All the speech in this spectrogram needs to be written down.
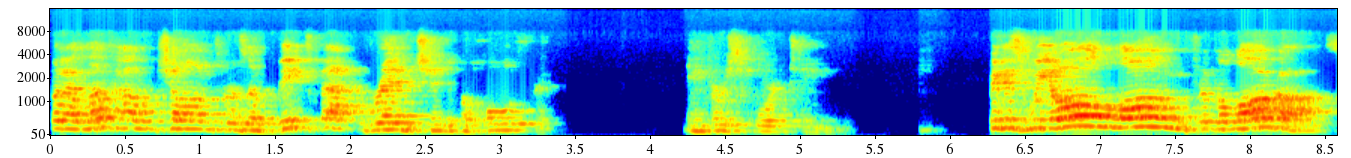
But I love how John throws a big fat wrench into the whole thing in verse 14. Because we all long for the Logos.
